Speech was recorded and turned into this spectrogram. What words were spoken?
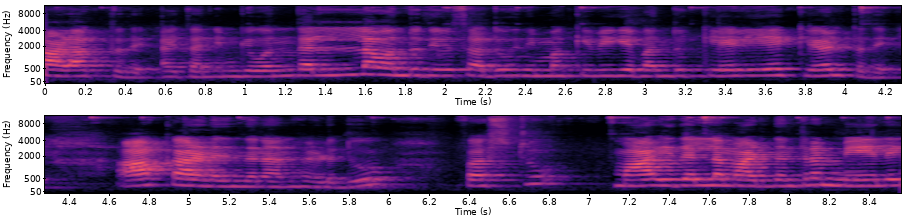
ಹಾಳಾಗ್ತದೆ, ಆಯಿತಾ? ನಿಮಗೆ ಒಂದಲ್ಲ ಒಂದು ದಿವಸ ಅದು ನಿಮ್ಮ ಕಿವಿಗೆ ಬಂದು ಕೇಳಿಯೇ ಕೇಳ್ತದೆ. ಆ ಕಾರಣದಿಂದ ನಾನು ಹೇಳೋದು ಫಸ್ಟು ಮಾ, ಇದೆಲ್ಲ ಮಾಡಿದ ನಂತರ ಮೇಲೆ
